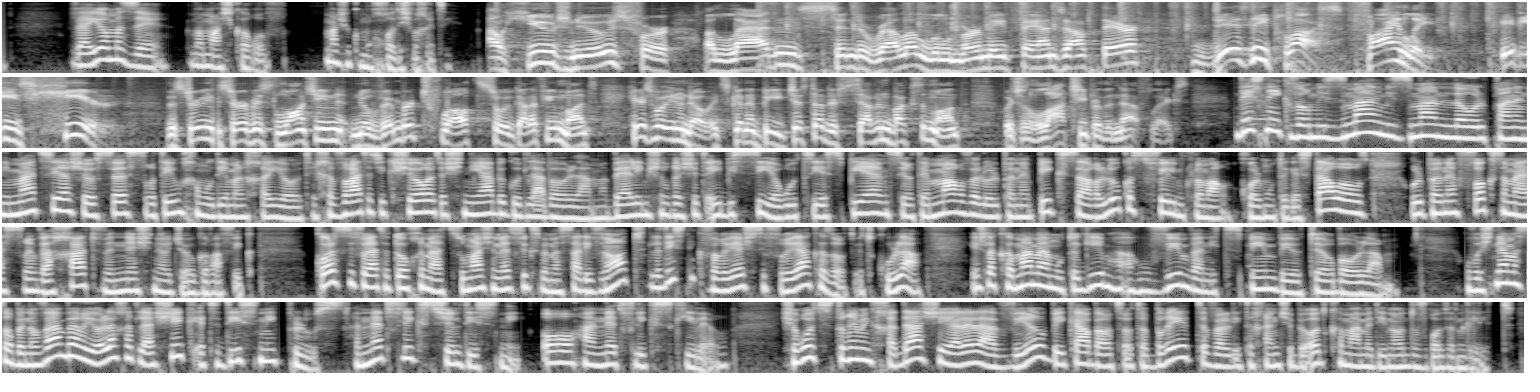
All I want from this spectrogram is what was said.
והיום הזה ממש קרוב, משהו כמו חודש וחצי. Now, huge news for Aladdin, Cinderella, Little Mermaid fans out there. Disney Plus, finally, it is here. The streaming service launching November 12th, so we've got a few months. Here's what you know. It's going to be just under seven bucks a month, which is a lot cheaper than Netflix. דיסני כבר מזמן מזמן לא אולפן אנימציה שעושה סרטים חמודים על חיות. היא חברת התקשורת השנייה בגודלה בעולם, הבעלים של רשת ABC, ערוץ ESPN, סרטי מארוול, אולפני פיקסאר, לוקאס פילם, כלומר כל מותגי סטאר וורס, אולפני פוקס המאה ה-21 ונשיונל ג'אוגרפיק. כל ספריית התוכן העצומה שנטפליקס מנסה לבנות, לדיסני כבר יש ספרייה כזאת, את כולה. יש לה כמה מהמותגים האהובים והנצפים ביותר בעולם. וב-12 בנובמבר היא הולכת להשיק את דיסני פלוס, הנטפליקס של דיסני, או הנטפליקס killer. שירות סטרימינג חדש שיעלה לאוויר, בעיקר בארצות הברית, אבל ייתכן שבעוד כמה מדינות דוברות אנגלית.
